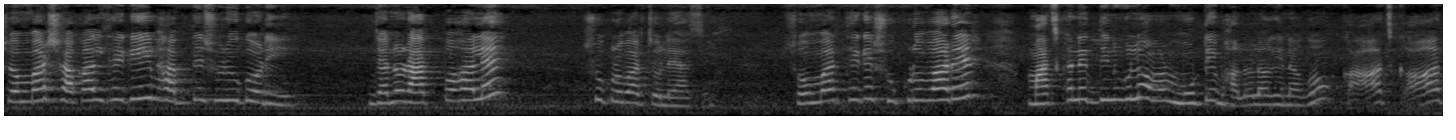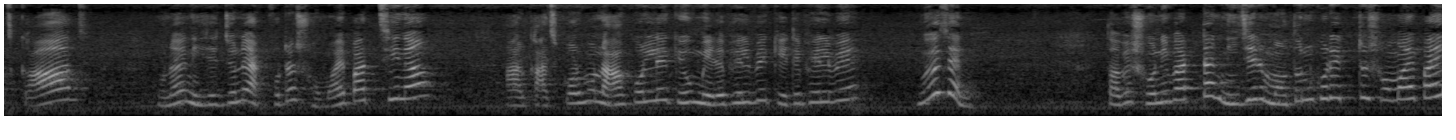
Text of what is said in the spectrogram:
সোমবার সকাল থেকেই ভাবতে শুরু করি, যেন রাত পোহালে শুক্রবার চলে আসে। সোমবার থেকে শুক্রবারের মাঝখানের দিনগুলো আমার মোটে ভালো লাগে না গো। কাজ কাজ কাজ। মনে হয় নিজের জন্য এক ফোঁটা সময় পাচ্ছি না। আর কাজকর্ম না করলে কেউ মেরে ফেলবে, কেটে ফেলবে, বুঝেছেন? তবে শনিবারটা নিজের মতন করে একটু সময় পাই,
